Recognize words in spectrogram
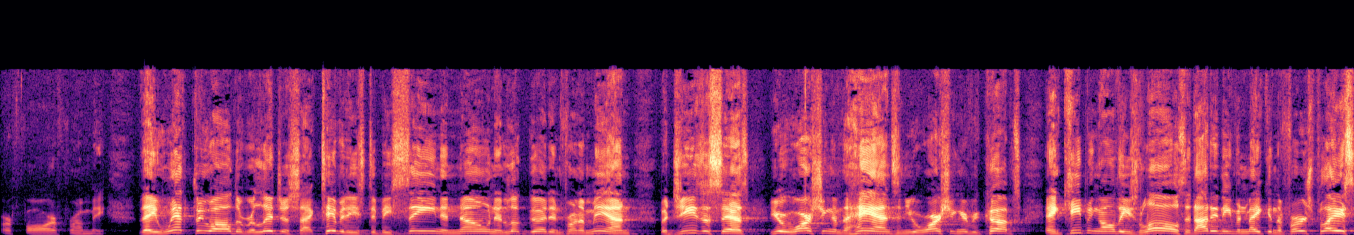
are far from me. They went through all the religious activities to be seen and known and look good in front of men, but Jesus says, You're washing of the hands and you're washing of your cups and keeping all these laws that I didn't even make in the first place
